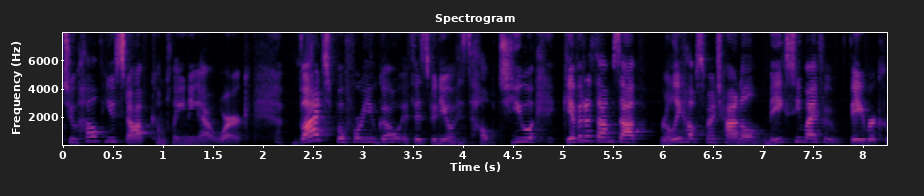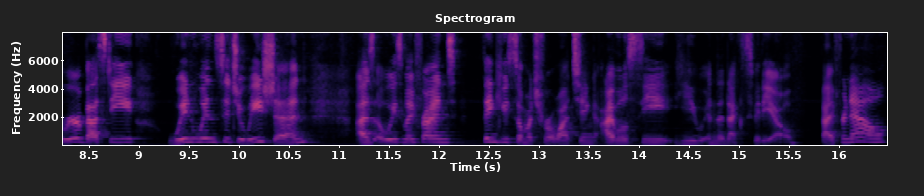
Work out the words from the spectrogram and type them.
to help you stop complaining at work. But before you go, if this video has helped you, give it a thumbs up. Really help helps my channel, makes you my favorite career bestie, win-win situation. As always, my friend, thank you so much for watching. I will see you in the next video. Bye for now.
